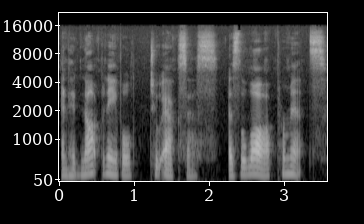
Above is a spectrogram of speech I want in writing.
and had not been able to access, as the law permits.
